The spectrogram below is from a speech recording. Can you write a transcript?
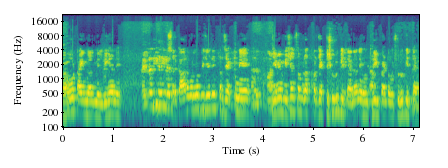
ਉਹ ਟਾਈਮ ਨਾਲ ਮਿਲਦੀਆਂ ਨੇ। ਸਰਕਾਰ ਵੱਲੋਂ ਵੀ ਜਿਹੜੇ ਪ੍ਰੋਜੈਕਟ ਨੇ ਜਿਵੇਂ ਮਿਸ਼ਨ ਸਮਰੱਥ ਪ੍ਰੋਜੈਕਟ ਸ਼ੁਰੂ ਕੀਤਾ ਇਹਨਾਂ ਨੇ ਹੁਣ 3.0 ਸ਼ੁਰੂ ਕੀਤਾ ਹੈ।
